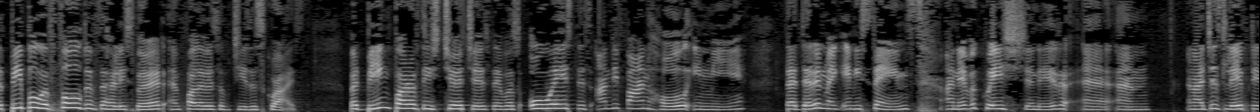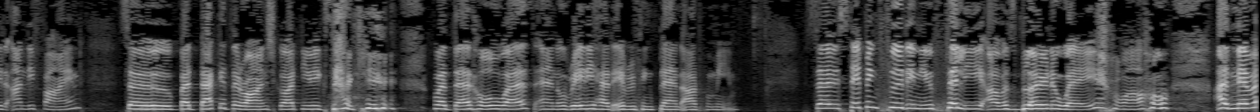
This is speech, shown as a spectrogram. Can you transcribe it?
The people were filled with the Holy Spirit and followers of Jesus Christ. But being part of these churches, there was always this undefined hole in me that didn't make any sense. I never questioned it, uh, um, and I just left it undefined. So, but back at the ranch, God knew exactly what that hole was and already had everything planned out for me. So stepping foot in New Philly, I was blown away. wow. I'd never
